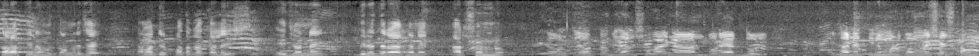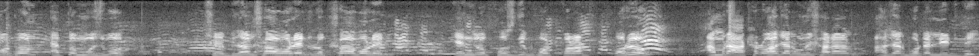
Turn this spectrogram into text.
তারা তৃণমূল কংগ্রেসে আমাদের পতাকা তলে এসছে। এই জন্যই বিরোধীরা এখানে আর শূন্য। এখন তেহট্ট বিধানসভায় নারায়ণপুর এক দুই। এখানে তৃণমূল কংগ্রেসের সংগঠন এত মজবুত, সে বিধানসভা বলেন, লোকসভা বলেন, কেন্দ্রীয় ফৌজ দিয়ে ভোট করার পরেও আমরা আঠারো হাজার, উনিশ হাজার হাজার ভোটের লিড দিই।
